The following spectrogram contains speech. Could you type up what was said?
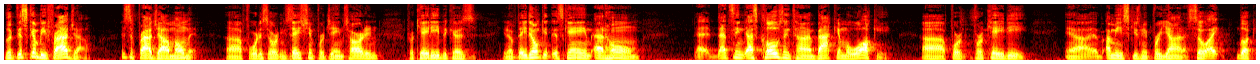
look, this can be fragile. This is a fragile moment uh, for this organization, for James Harden, for KD, because you know if they don't get this game at home, that, that seems that's closing time back in Milwaukee uh, for for KD. Uh, I mean, excuse me, for Giannis. So I look.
